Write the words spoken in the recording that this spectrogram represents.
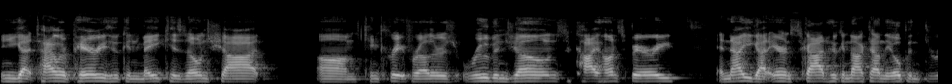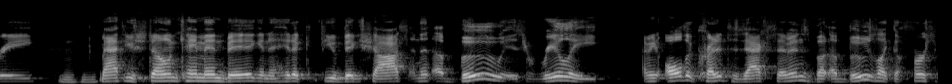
Mean, you got Tylor Perry who can make his own shot, um, can create for others. Rubin Jones, Kai Huntsberry, and now you got Aaron Scott who can knock down the open 3 mm-hmm. Matthew Stone came in big and hit a few big shots, and then Abou is really. I mean, all the credit to Zach Simmons, but Abou's like the first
